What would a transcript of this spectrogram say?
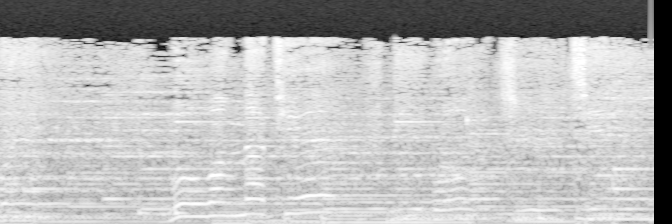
回，莫忘那天你我之间。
